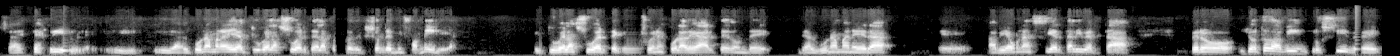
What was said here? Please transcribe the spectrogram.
O sea, es terrible. Y, de alguna manera ya tuve la suerte de la protección de mi familia. Y tuve la suerte que fue una escuela de arte donde de alguna manera eh, había una cierta libertad. Pero yo todavía inclusive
